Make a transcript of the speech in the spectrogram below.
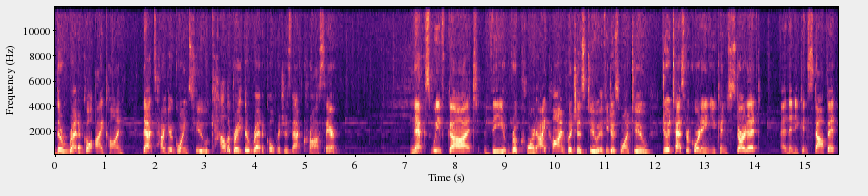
the reticle icon. That's how you're going to calibrate the reticle, which is that crosshair. Next we've got the record icon, which is to, if you just want to do a test recording, you can start it and then you can stop it.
